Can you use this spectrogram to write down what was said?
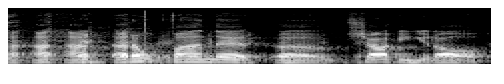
I, I, I don't find that uh, shocking at all.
